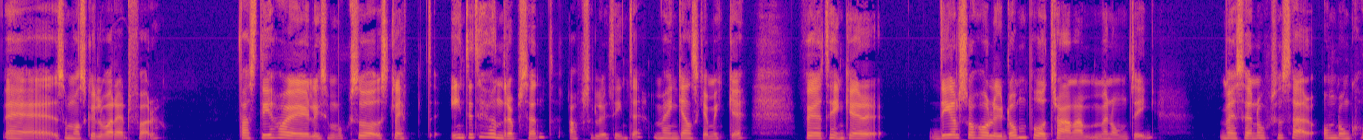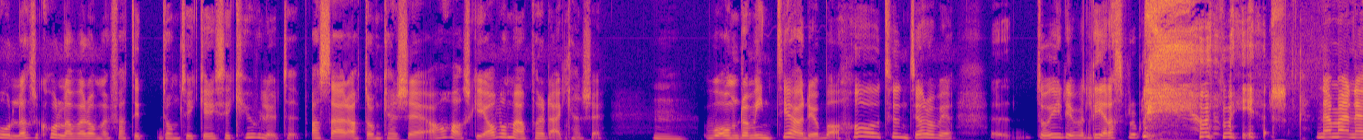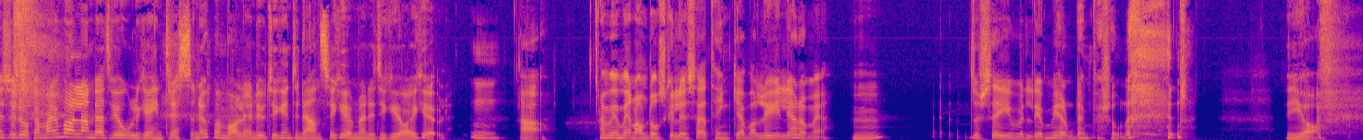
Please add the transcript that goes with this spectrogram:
Eh, som man skulle vara rädd för. Fast det har jag ju liksom också släppt, inte till 100 procent, absolut inte, men ganska mycket. För jag tänker, dels så håller ju de på att träna med någonting. Men sen också så här, om de kollar så kollar vad de är för att de tycker det ser kul ut typ. Alltså här, att de kanske, jaha, ska jag vara med på det där kanske? Mm. Och om de inte gör det och bara, åh töntiga de är, då är det väl deras problem mer. Nej men alltså, då kan man ju bara landa att vi har olika intressen uppenbarligen. Du tycker inte dans är kul men det tycker jag är kul. Mm. Ja. Men jag menar om de skulle så här, tänka vad löjliga de är. Mm. Då säger väl det mer om den personen. ja,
